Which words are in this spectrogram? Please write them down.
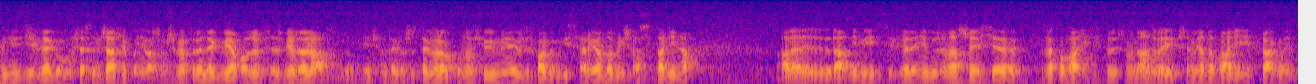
nic dziwnego w ówczesnym czasie, ponieważ na przykład rynek w Jaworze przez wiele lat, do 56 roku, nosił imię Józefa Wissarionowicza Stalina. Ale radni miejscy w Jeleniej Górze na szczęście zachowali historyczną nazwę i przemianowali fragment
